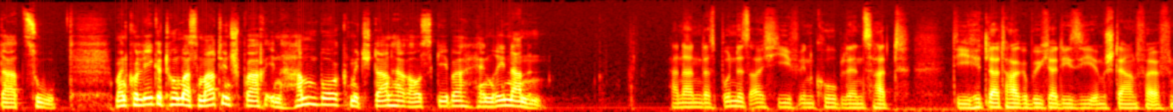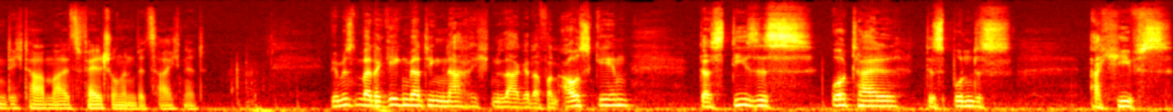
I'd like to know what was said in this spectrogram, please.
dazu? Mein Kollege Thomas Martin sprach in Hamburg mit Sternherausgeber Henry Nannen. Herr Nannen, das Bundesarchiv in Koblenz hat die Hitler-Tagebücher, die Sie im Stern veröffentlicht haben, als Fälschungen bezeichnet. Wir müssen bei der gegenwärtigen Nachrichtenlage davon ausgehen, dass dieses Urteil des Bundesarchivs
